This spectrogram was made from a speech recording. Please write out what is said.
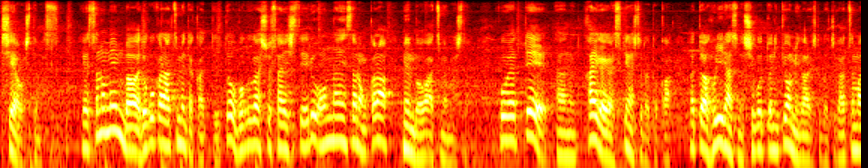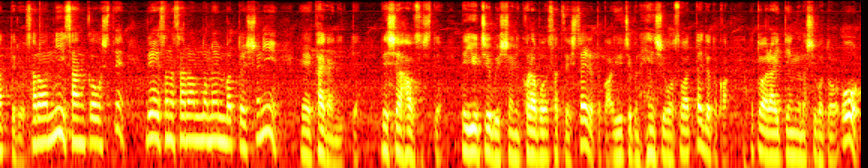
シェアをしてます。そのメンバーはどこから集めたかっていうと僕が主催しているオンラインサロンからメンバーを集めました。こうやってあの海外が好きな人だとかあとはフリーランスの仕事に興味がある人たちが集まってるサロンに参加をしてでそのサロンのメンバーと一緒に、え海外に行ってでシェアハウスしてで YouTube 一緒にコラボ撮影したりだとか YouTube の編集を教わったりだとかあとはライティングの仕事を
